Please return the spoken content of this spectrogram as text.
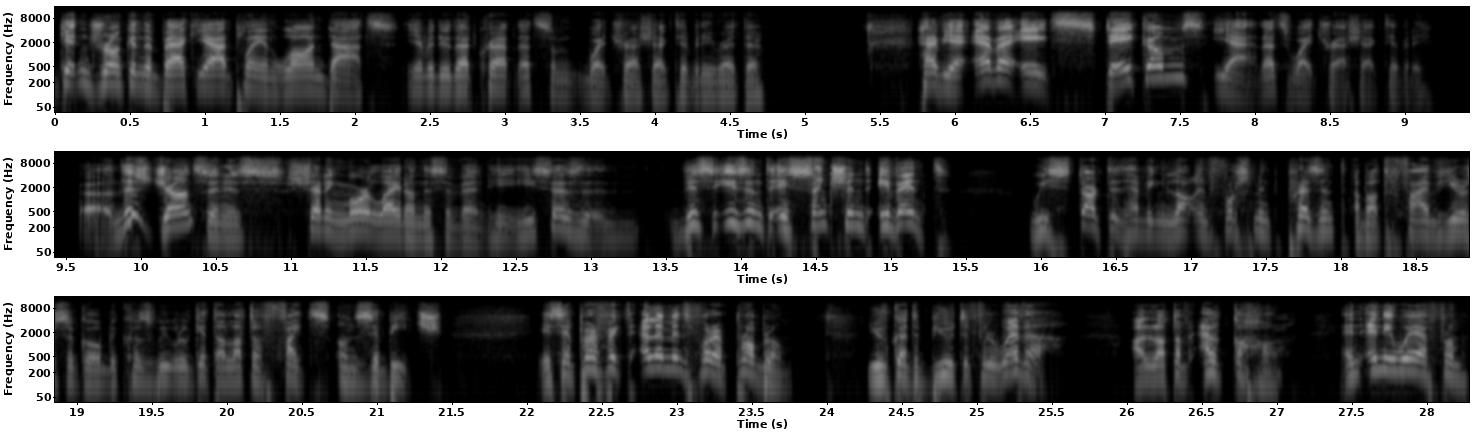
getting drunk in the backyard playing lawn darts. You ever do that crap? That's some white trash activity right there. Have you ever ate Steak-umms? Yeah, that's white trash activity. Uh, this Johnson is shedding more light on this event. He, he says this isn't a sanctioned event. We started having law enforcement present about five years ago because we will get a lot of fights on the beach. It's a perfect element for a problem. You've got beautiful weather, a lot of alcohol, and anywhere from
